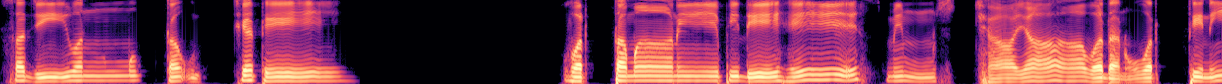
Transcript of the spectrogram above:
स जीवन्मुक्त उच्यते। वर्तमानेऽपि देहेऽस्मिंश्छायावदनुवर्तिनि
